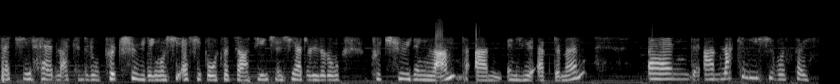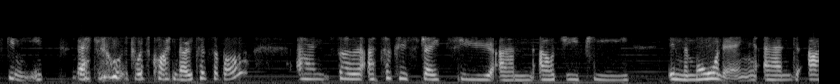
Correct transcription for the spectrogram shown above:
that she had like a little protruding, or she actually brought it to our attention. She had a little protruding lump um, in her abdomen. And um, luckily, she was so skinny that it was quite noticeable. And so I took her straight to um, our GP in the morning, and I uh,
